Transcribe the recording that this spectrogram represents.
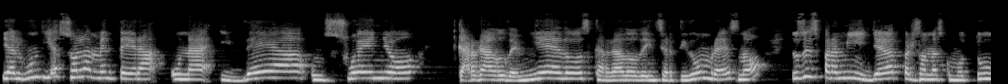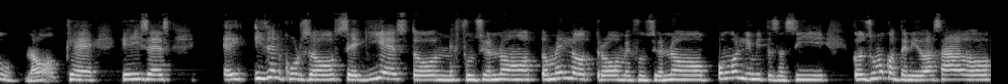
Y algún día solamente era una idea, un sueño, cargado de miedos, cargado de incertidumbres, ¿no? Entonces, para mí, llega personas como tú, ¿no? Que, que dices, hice el curso, seguí esto, me funcionó, tomé el otro, me funcionó, pongo límites así, consumo contenido asado,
